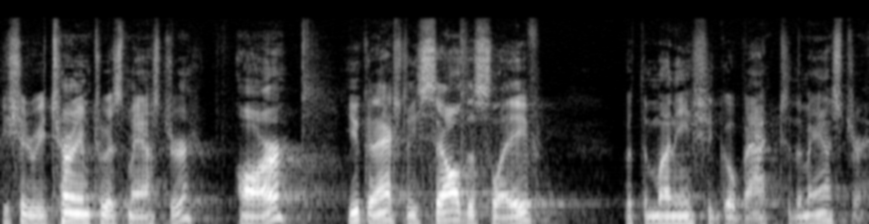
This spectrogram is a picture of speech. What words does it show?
you should return him to his master, or you could actually sell the slave, but the money should go back to the master.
